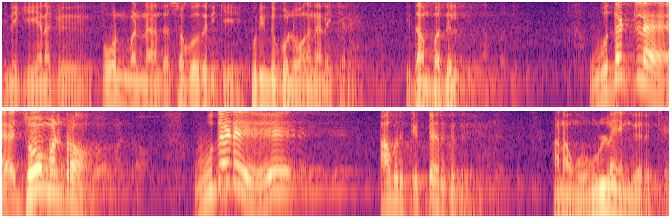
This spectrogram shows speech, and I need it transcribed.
இன்னைக்கு எனக்கு ஃபோன் பண்ண அந்த சகோதரிக்கு புரிந்து கொள்வாங்கன்னு நினைக்கிறேன். இதான் பதில். உதட்டில் ஜோ பண்ணுறோம் உதடு அவர்கிட்ட இருக்குது. ஆனால் உங்கள் உள்ள எங்கே இருக்கு?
